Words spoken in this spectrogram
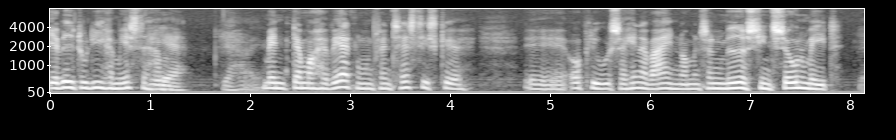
Jeg ved, du lige har mistet ham. Ja, det har jeg. Men der må have været nogle fantastiske øh, oplevelser hen ad vejen, når man sådan møder sin soulmate. Ja.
